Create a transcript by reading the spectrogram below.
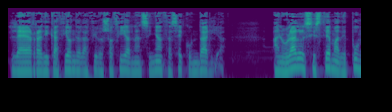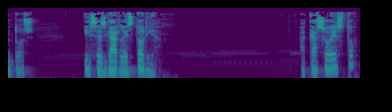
la erradicación de la filosofía en la enseñanza secundaria, anular el sistema de puntos y sesgar la historia. ¿Acaso esto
